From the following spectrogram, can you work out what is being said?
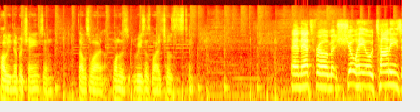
probably never change. And that was why one of the reasons why I chose this team. And that's from Shohei Ohtani's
